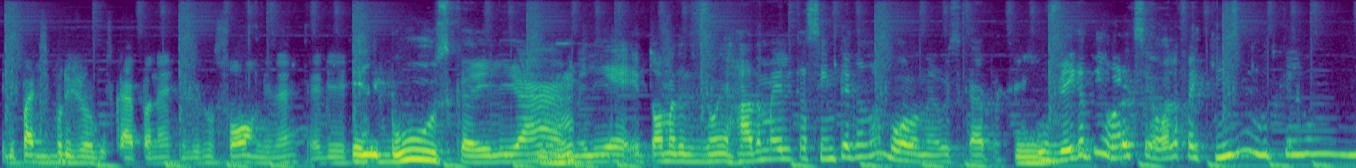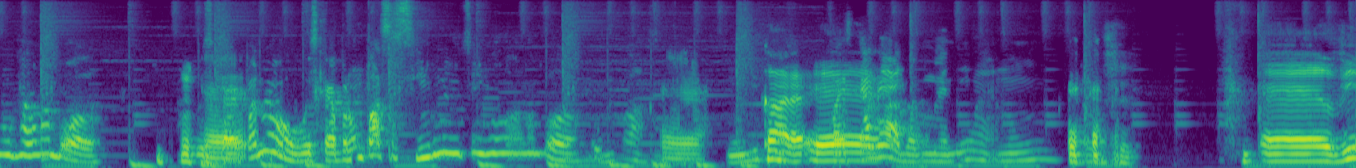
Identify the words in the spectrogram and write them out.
Ele participa Uhum. do jogo, o Scarpa, né? Ele não some, né? Ele. Ele busca, ele arma, Uhum. ele, é- ele toma a decisão errada, mas ele tá sempre pegando a bola, né? O Scarpa. Sim. O Veiga tem hora que você olha, faz 15 minutos que ele não, não rala na bola. O Scarpa não, o Scarpa não passa 5 minutos sem rolar na bola. Não passa. É, Cara, difícil. faz é, cagada, mas não é. Não... é, eu vi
